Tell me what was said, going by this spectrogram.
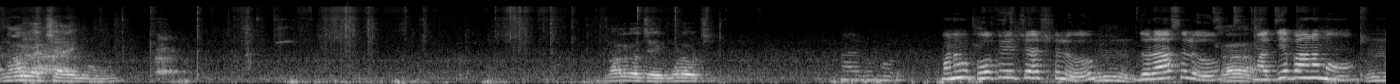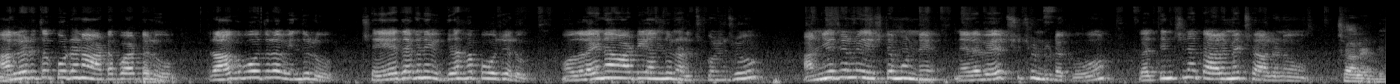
నాలుగు అధ్యాయము. నాలుగో అధ్యాయం మూడో వచ్చాయి మనము పోకిరి చేష్టలు మ్మ్. దురాశలు. మద్యపానము. అల్లడితో కూడిన ఆటపాటలు త్రాగుబోతుల విందులు చేయదగని విగ్రహ పూజలు మొదలైన వాటి అందు నడుచుకొనుచు అన్యజనుల ఇష్టము నెరవేర్చుచుండుటకు గతించిన కాలమే చాలును చాలండి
